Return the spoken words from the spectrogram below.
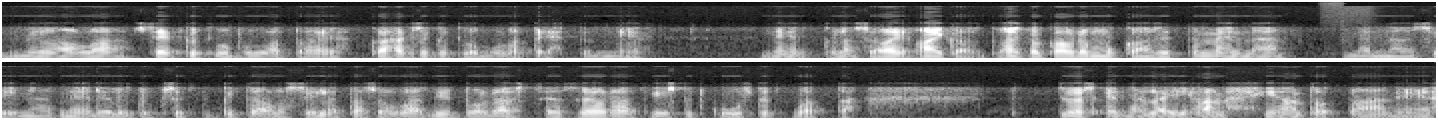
millä ollaan 70-luvulla tai 80-luvulla tehty, niin, niin kyllä se aika, aikakauden mukaan sitten mennään, mennään siinä, että ne edellytykset pitää olla sillä tasolla, että niitä voidaan sitten seuraavat 50-60 vuotta työskennellä ihan, ihan tota, niin,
